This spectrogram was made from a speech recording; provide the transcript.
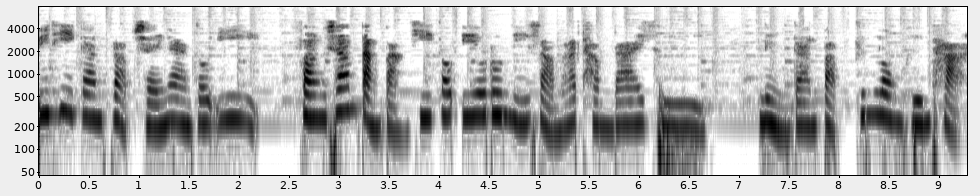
วิธีการปรับใช้งานเก้าอี้ ฟังก์ชันต่างๆ ที่เก้าอี้รุ่นนี้สามารถทำได้คือ 1. การปรับขึ้นลงพื้นฐาน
